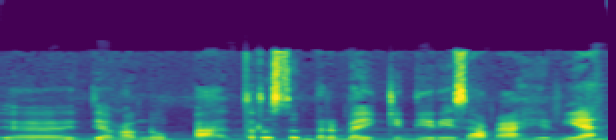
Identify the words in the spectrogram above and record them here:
E, jangan lupa terus memperbaiki diri sampai akhirnya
